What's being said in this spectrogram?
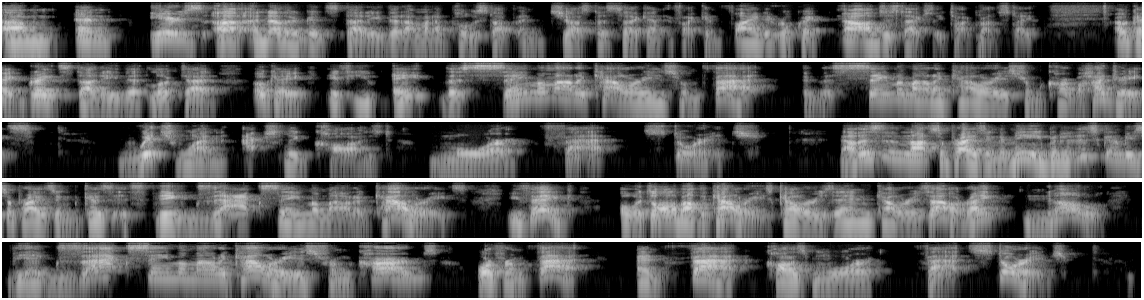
Um, and here's uh, another good study that I'm going to post up in just a second if I can find it real quick. I'll just actually talk about the study. Okay, great study that looked at okay, if you ate the same amount of calories from fat and the same amount of calories from carbohydrates, which one actually caused more fat storage? Now, this is not surprising to me, but it is going to be surprising because it's the exact same amount of calories. You think, oh, it's all about the calories, calories in, calories out, right? No, the exact same amount of calories from carbs or from fat, and fat cause more fat storage.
